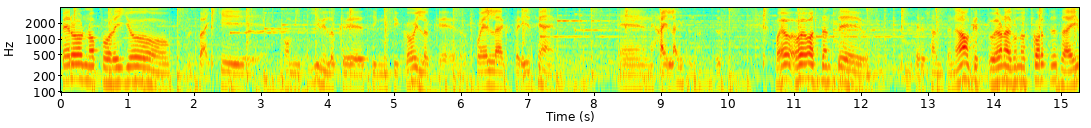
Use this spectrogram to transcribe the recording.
pero no por ello pues, hay que omitir lo que significó y lo que fue la experiencia en, en High Life. fue, bastante interesante, ¿no? aunque tuvieron algunos cortes ahí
